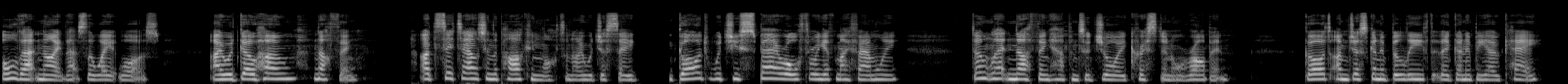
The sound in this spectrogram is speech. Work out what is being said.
All that night, that's the way it was. I would go home, nothing. I'd sit out in the parking lot and I would just say, God, would you spare all three of my family? Don't let nothing happen to Joy, Kristen, or Robin. God, I'm just going to believe that they're going to be okay.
